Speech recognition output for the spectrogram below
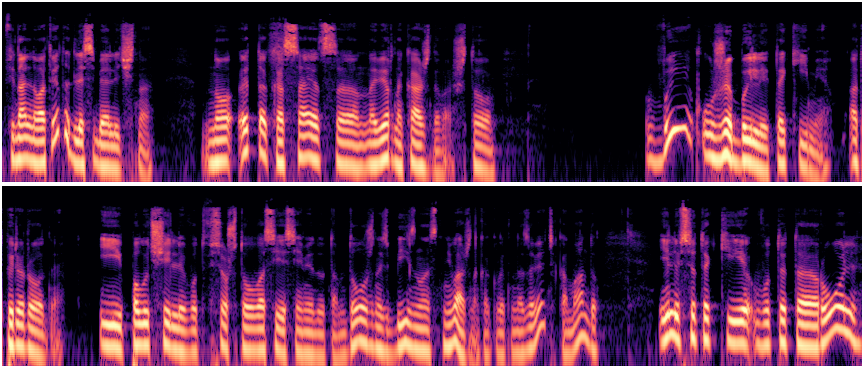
финального ответа для себя лично, но это касается, наверное, каждого, что вы уже были такими от природы и получили вот все, что у вас есть, я имею в виду там должность, бизнес, неважно, как вы это назовете, команду, или все-таки вот эта роль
